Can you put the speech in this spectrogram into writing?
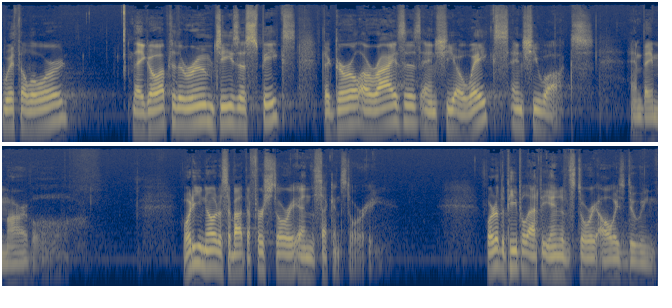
with the Lord. They go up to the room. Jesus speaks. The girl arises and she awakes and she walks. And they marvel. What do you notice about the first story and the second story? What are the people at the end of the story always doing?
